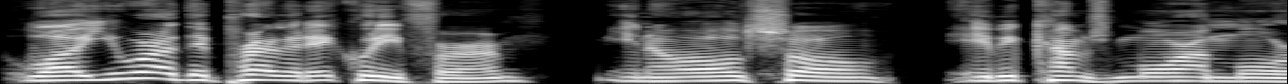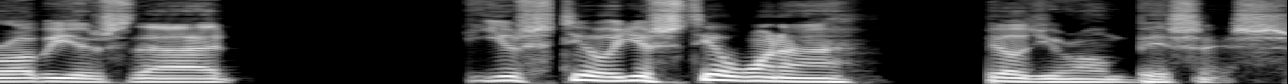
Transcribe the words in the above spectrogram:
while you are at the private equity firm, you know, also it becomes more and more obvious that you still you still want to build your own business.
